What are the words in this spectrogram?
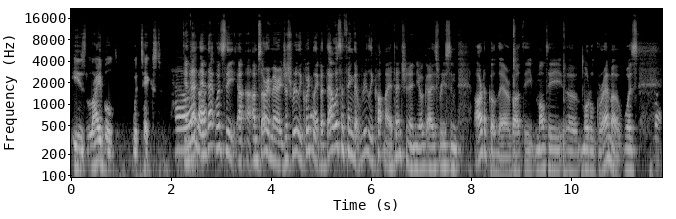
is labeled with text. However, And that, and that was the. Uh, I'm sorry, Mary, just really quickly, but that was the thing that really caught my attention in your guys' recent article there about the multimodal grammar was Right.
